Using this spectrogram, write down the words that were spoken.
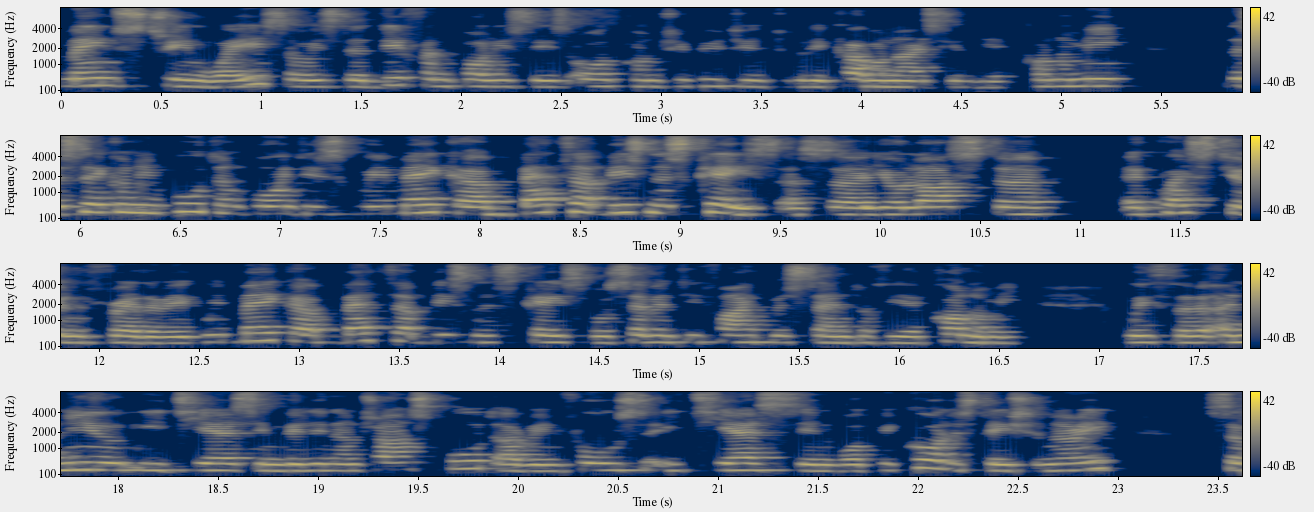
mainstream way. So it's the different policies all contributing to decarbonizing the economy. The second important point is we make a better business case, as uh, your last uh, question, Frederick. We make a better business case for 75% of the economy with a, new ETS in building and transport, a reinforced ETS in what we call stationary, so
